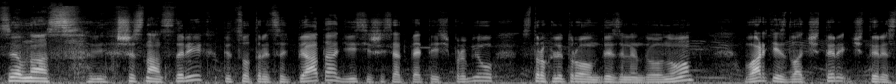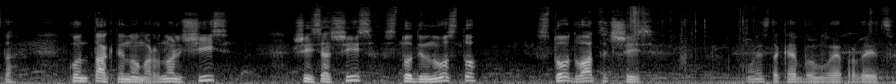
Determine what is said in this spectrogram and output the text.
Це в нас 16 рік, 535, 265 тисяч пробігу з 3-літровим дизельним двигуном. Вартість 24 400. Контактний номер 06 66 190 126. Ось таке BMW продається.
